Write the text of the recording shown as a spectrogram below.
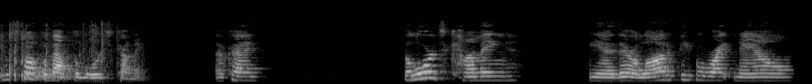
let's talk about the Lord's coming. Okay? The Lord's coming. You know, there are a lot of people right now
